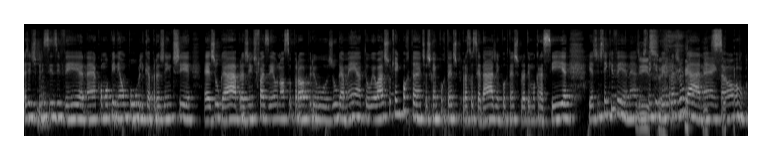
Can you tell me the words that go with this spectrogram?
a gente precise ver, né, como opinião pública, para a gente é, julgar, para a gente fazer o nosso próprio julgamento, eu acho que é importante. Acho que é importante para a sociedade, é importante para a democracia. E a gente tem que ver, né? A gente tem Isso. que ver para julgar, né? Isso. Então,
